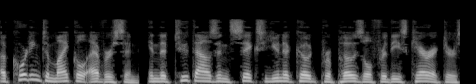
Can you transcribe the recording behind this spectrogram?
According to Michael Everson, in the 2006 Unicode proposal for these characters,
